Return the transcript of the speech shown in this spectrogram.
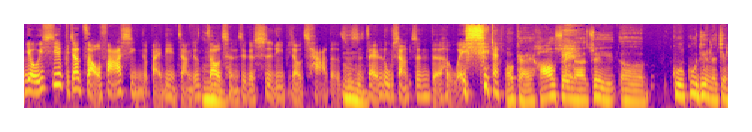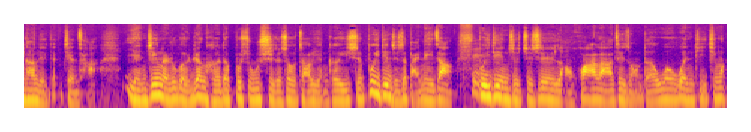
有一些比较早发性的白内障，就造成这个视力比较差的，嗯、就是在路上真的很危险。OK，好，所以呢，所以呃。固固定的健康的检查，眼睛呢，如果有任何的不舒适的时候，找眼科医师，不一定只是白内障，不一定只只是老花啦这种的问问题情况。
